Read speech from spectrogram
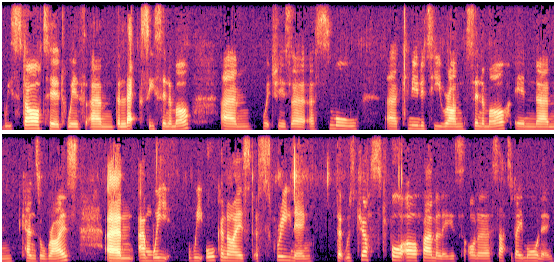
we started with um, the Lexi Cinema, um, which is a, a small uh, community-run cinema in um, Kensal Rise, um, and we we organised a screening that was just for our families on a Saturday morning,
